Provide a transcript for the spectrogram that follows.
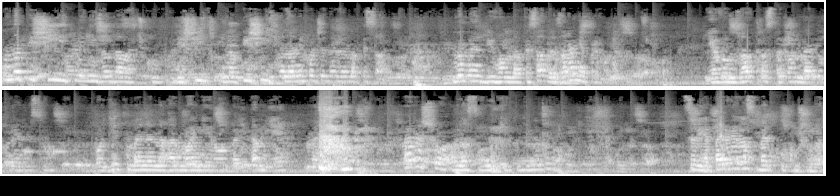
ну напишіть мені задачку, рішіть і напишіть, вона не хоче навіть написати. Ну ми бігом написали, зарані приходимо до школи. Я вам завтра стакан меду принесу, бо дід в мене на гармонії робить, і там є мед. Хорошо, а на свинки тоді не було. Це я перший раз мед покушала.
